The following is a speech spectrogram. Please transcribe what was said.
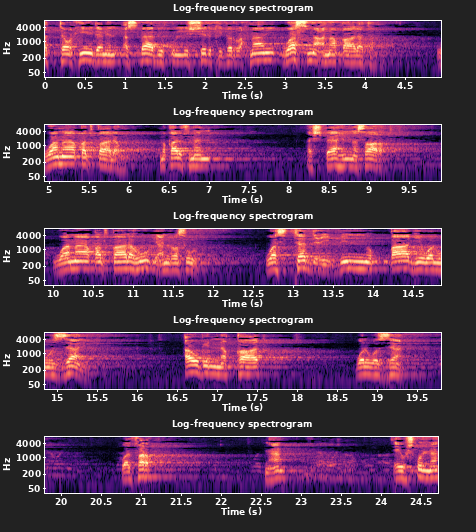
التوحيد من أسباب كل الشرك بالرحمن واسمع مقالته. وما قد قاله. مقالة من؟ أشباه النصارى. وما قد قاله يعني الرسول. واستدعي بالنقاد والوزان. أو بالنقاد والوزان. والفرق. نعم. أي وش قلنا؟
